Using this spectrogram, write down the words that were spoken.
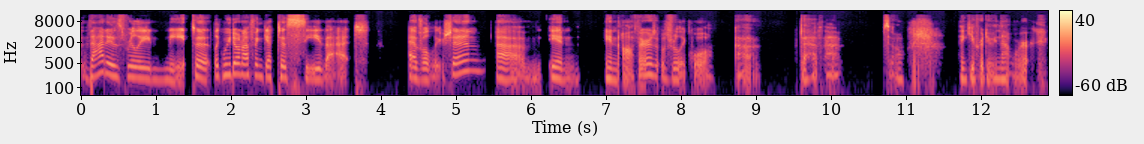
that is really neat to like we don't often get to see that evolution um, in in authors. It was really cool uh, to have that. So thank you for doing that work.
